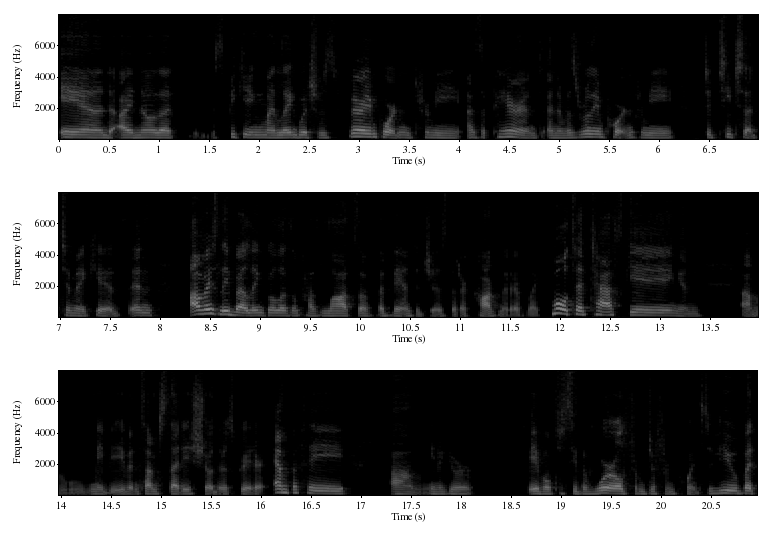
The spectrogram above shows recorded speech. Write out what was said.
and I know that speaking my language was very important for me as a parent, and it was really important for me to teach that to my kids. And obviously bilingualism has lots of advantages that are cognitive like multitasking and um, maybe even some studies show there's greater empathy. Um, you know you're able to see the world from different points of view. But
